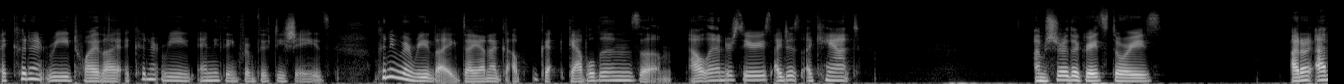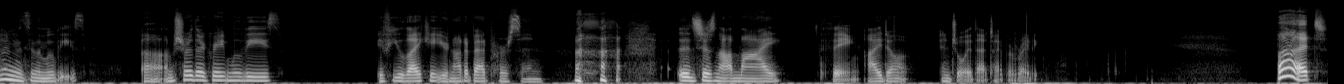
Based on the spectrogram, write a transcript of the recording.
I couldn't read Twilight. I couldn't read anything from Fifty Shades. I couldn't even read like Diana Gab- Gabaldon's um, Outlander series. I just, I can't. I'm sure they're great stories. I don't, I haven't even seen the movies. Uh, I'm sure they're great movies. If you like it, you're not a bad person. it's just not my thing. I don't enjoy that type of writing. But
